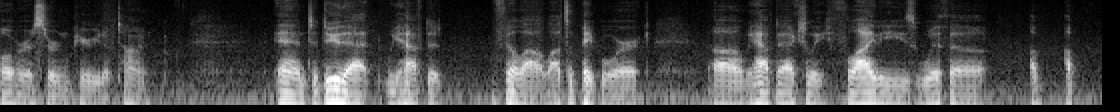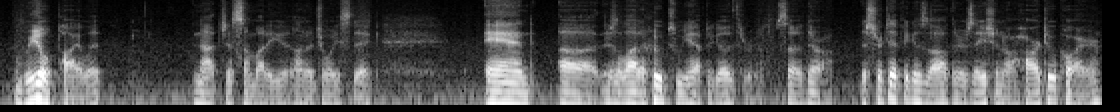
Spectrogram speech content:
over a certain period of time. And to do that, we have to fill out lots of paperwork. Uh, we have to actually fly these with a real pilot, not just somebody on a joystick. And uh, there's a lot of hoops we have to go through. So there are, the certificates of authorization are hard to acquire.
